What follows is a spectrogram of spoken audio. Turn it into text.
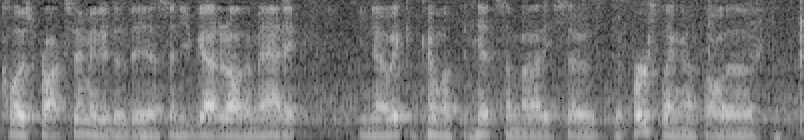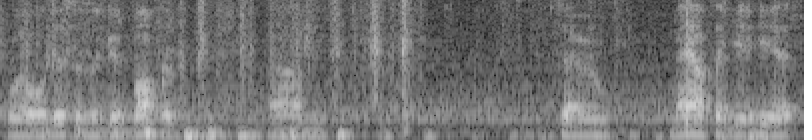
close proximity to this and you've got it automatic, you know, it could come up and hit somebody. So the first thing I thought of, well, this is a good bumper. Um, so now if they get hit,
